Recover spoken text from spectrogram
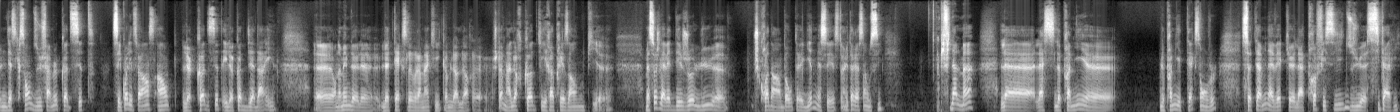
une description du fameux code site. C'est quoi les différences entre le code site et le code Jedi? Euh, on a même le, texte là, vraiment qui est comme leur, leur euh, justement leur code qui représente. Puis, euh, mais ça, je l'avais déjà lu, je crois, dans d'autres guides, mais c'est intéressant aussi. Puis finalement, le, premier, le premier texte, on veut, se termine avec la prophétie du Sitari,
